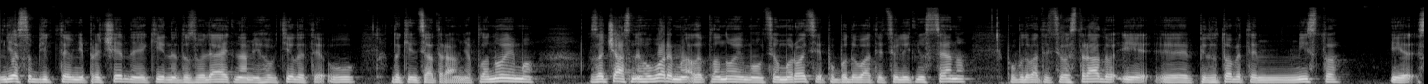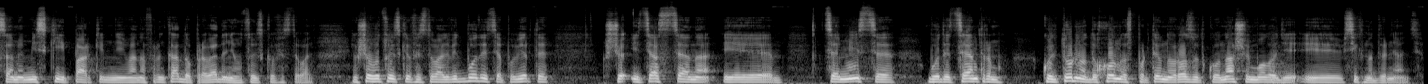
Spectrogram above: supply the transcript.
є суб'єктивні причини, які не дозволяють нам його втілити у, до кінця травня. Плануємо, за час не говоримо, але плануємо в цьому році побудувати цю літню сцену, побудувати цю естраду і е, підготовити місто і саме міський парк імені Івана Франка до проведення гуцульського фестивалю. Якщо гуцульський фестиваль відбудеться, повірте, що і ця сцена, і це місце буде центром культурно-духовного спортивного розвитку нашої молоді і всіх надвірнянців.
